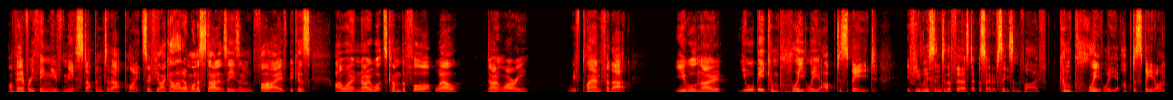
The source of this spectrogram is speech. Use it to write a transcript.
of everything you've missed up until that point. So if you're like, oh, I don't want to start at season five because I won't know what's come before, well, don't worry. We've planned for that. You will know, you will be completely up to speed if you listen to the first episode of season five. Completely up to speed on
